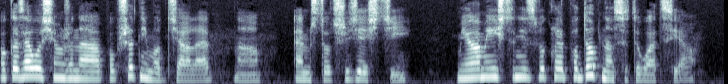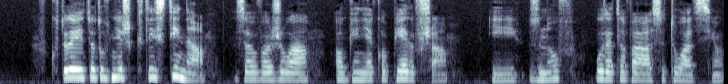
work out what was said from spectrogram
Okazało się, że na poprzednim oddziale, na M130, miała miejsce niezwykle podobna sytuacja, w której to również Krystyna zauważyła ogień jako pierwsza i znów uratowała sytuację.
